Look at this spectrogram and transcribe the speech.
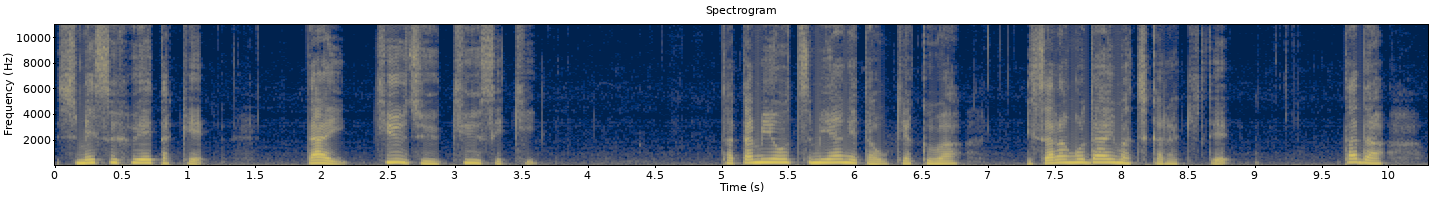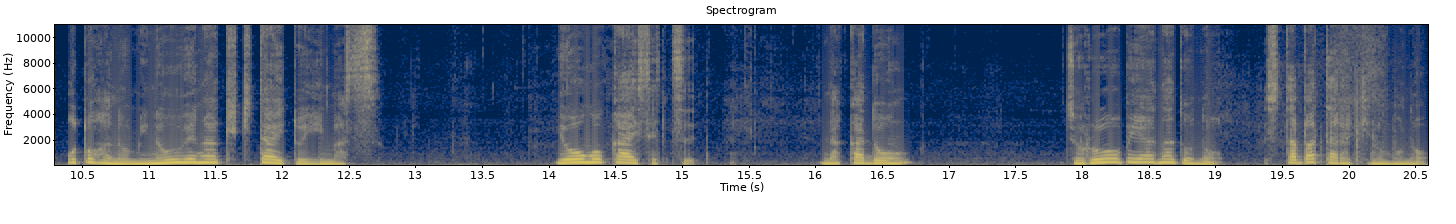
示す笛竹第99席畳を積み上げたお客は伊皿子台町から来てただ音羽の身の上が聞きたいと言います。用語解説中丼女郎部屋などの下働きのもの。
